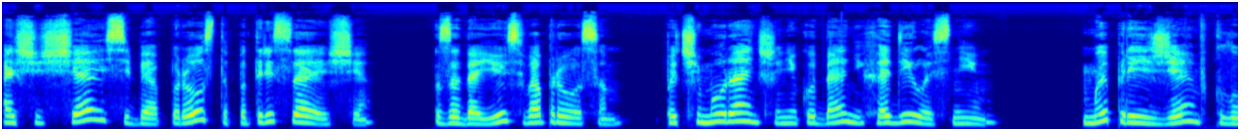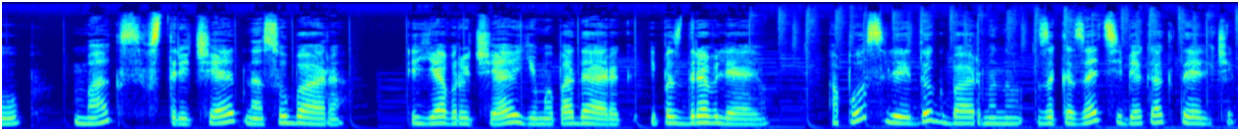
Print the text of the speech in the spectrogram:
Ощущаю себя просто потрясающе. Задаюсь вопросом, почему раньше никуда не ходила с ним? Мы приезжаем в клуб, Макс встречает нас у бара. Я вручаю ему подарок и поздравляю. А после иду к бармену заказать себе коктейльчик.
